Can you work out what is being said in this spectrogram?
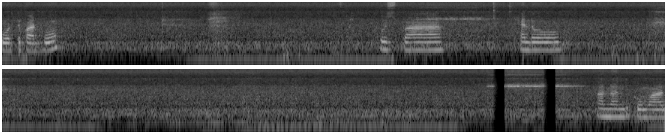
পড়তে পারবো পুষ্পা হ্যালো आनंद कुमार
